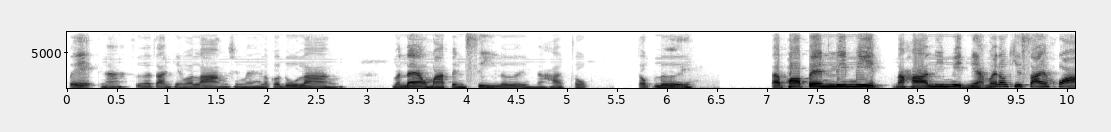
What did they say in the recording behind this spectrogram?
เป๊ะนะ ซึ่งอาจารย์เขียนว่าล่างใช่ไหมแล้วก็ดูล่าง มันได้ออกมาเป็นสี่เลยนะคะ จบจบเลย แต่พอเป็นลิมิตนะคะลิมิตเนี่ยไม่ต้องคิดซ้ายขวา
